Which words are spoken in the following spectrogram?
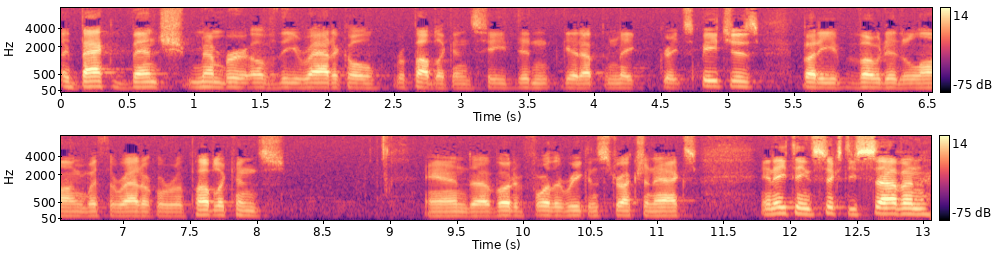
a backbench member of the radical Republicans. He didn't get up and make great speeches, but he voted along with the radical Republicans and uh, voted for the Reconstruction Acts. In 1867,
